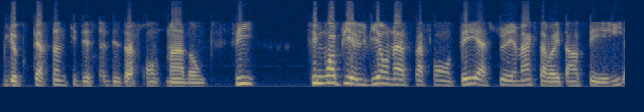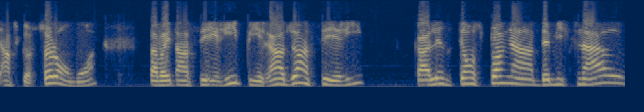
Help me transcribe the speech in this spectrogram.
qu'il n'y a plus personne qui décide des affrontements. Donc si si moi puis Olivier on a s'affronter, assurément que ça va être en série. En tout cas, selon moi, ça va être en série. Puis rendu en série, Colin, si on se pogne en demi-finale,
